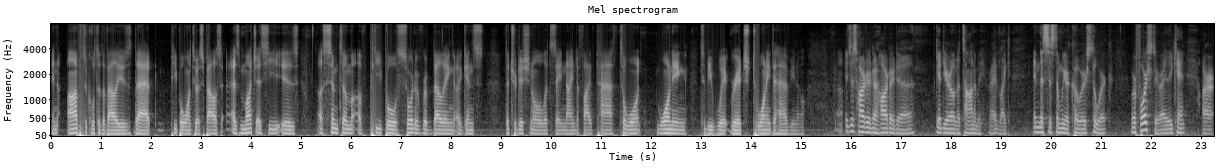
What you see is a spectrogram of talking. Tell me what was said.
an obstacle to the values that people want to espouse, as much as he is a symptom of people sort of rebelling against the traditional, let's say, nine to five path to want wanting to be rich, to wanting to have, you know. Uh, it's just harder and harder to get your own autonomy, right? Like in the system, we are coerced to work. We're forced to, right? You can't. Our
